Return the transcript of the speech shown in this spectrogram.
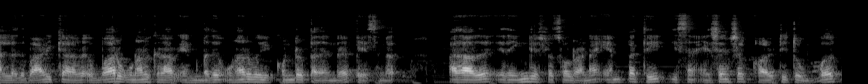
அல்லது வாடிக்கையாளர் எவ்வாறு உணர்கிறார் என்பதை உணர்வை கொண்டிருப்பதென்று பேசுங்கள். அதாவது இதை இங்கிலீஷில் சொல்கிறேன்னா empathy is an essential quality to work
